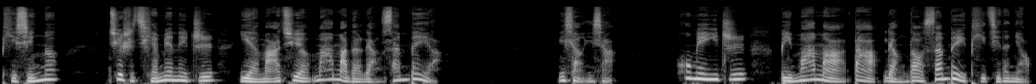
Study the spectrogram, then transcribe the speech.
体型呢，却是前面那只野麻雀妈妈的两三倍啊！你想一下，后面一只比妈妈大两到三倍体积的鸟，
